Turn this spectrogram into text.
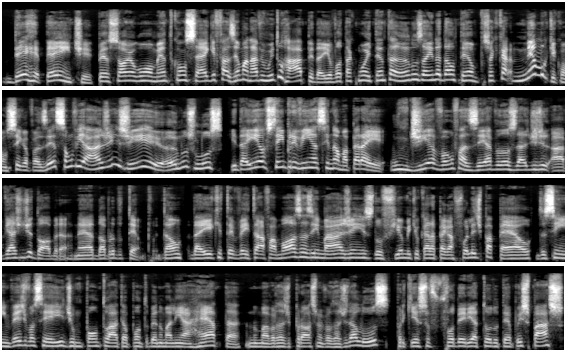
de repente, o pessoal em algum momento consegue fazer uma nave muito rápida e eu vou estar com 80 anos ainda dá um tempo. Só que, cara, mesmo que consiga fazer, são viagens de anos-luz. E daí eu sempre vinha assim, não, mas peraí, um dia vão fazer a velocidade, de, a viagem de dobra, né, a dobra do tempo. Então, daí que teve as famosas imagens do filme que o cara pega a folha de papel, assim, em vez de você ir de um ponto A até o ponto B numa linha reta, numa velocidade próxima à velocidade da luz, porque isso foderia todo o tempo e espaço.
